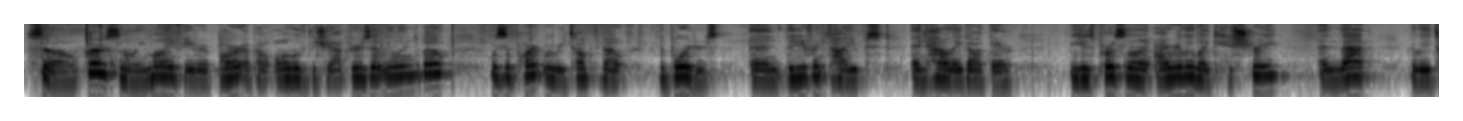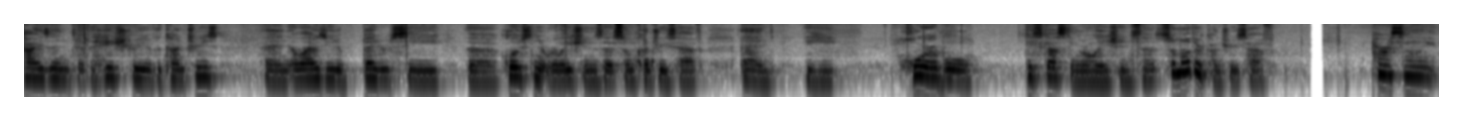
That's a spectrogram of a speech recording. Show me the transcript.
So, personally, my favorite part about all of the chapters that we learned about was the part where we talked about the borders and the different types and how they got there. Because personally, I really like history, and that really ties into the history of the countries and allows you to better see the close knit relations that some countries have and the horrible, disgusting relations that some other countries have. Personally,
